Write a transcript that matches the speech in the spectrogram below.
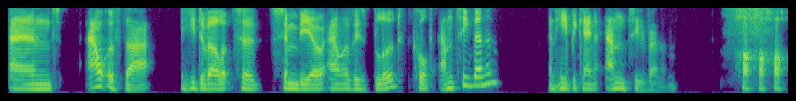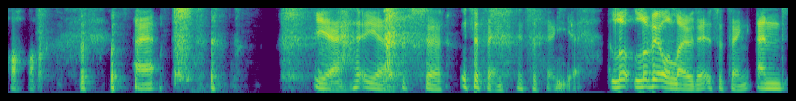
and out of that, he developed a symbiote out of his blood called Anti Venom, and he became Anti Venom. Ha ha ha ha. uh, yeah, yeah, it's a it's a thing. It's a thing. Yeah, Lo- love it or loathe it. It's a thing. And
